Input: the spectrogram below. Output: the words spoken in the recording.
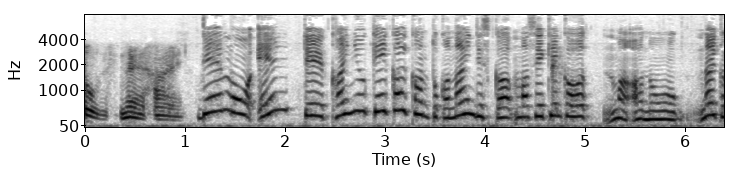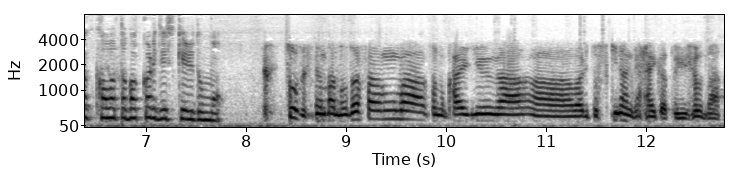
そうですね、はい。でも、円って介入警戒感とかないんですか？まあ、政権変わ、まあ、あの、内閣変わったばっかりですけれども。そうですね、まあ、野田さんはその介入が割と好きなんじゃないかというような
